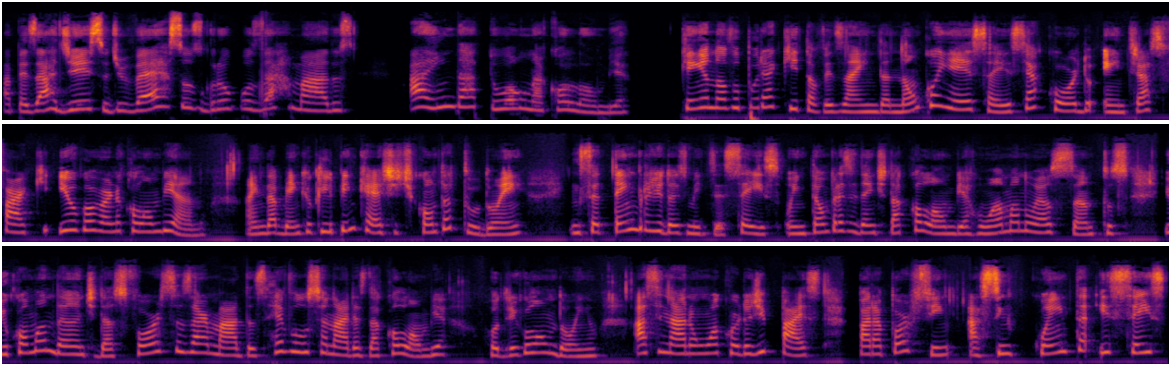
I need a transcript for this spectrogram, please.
Apesar disso, diversos grupos armados ainda atuam na Colômbia. Quem é novo por aqui talvez ainda não conheça esse acordo entre as Farc e o governo colombiano. Ainda bem que o Clippingcast te conta tudo, hein? Em setembro de 2016, o então presidente da Colômbia, Juan Manuel Santos, e o comandante das Forças Armadas Revolucionárias da Colômbia, Rodrigo Londonho, assinaram um acordo de paz para pôr fim a 56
